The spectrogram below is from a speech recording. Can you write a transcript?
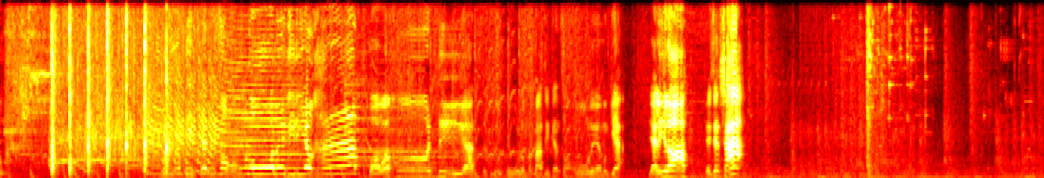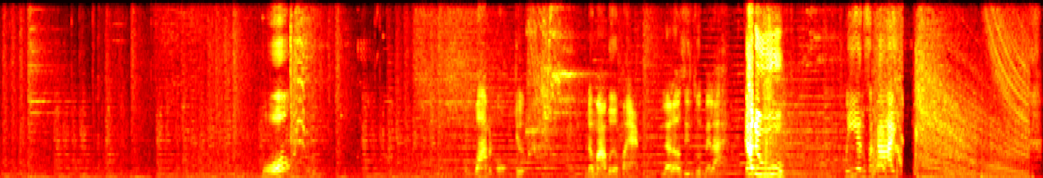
มาติดกันสองโลเลยทีเดียวครับ บอกว่าโคตรเดือดโอ้โหแล้วมันมาติดกัน2โลเลยอะเมื่อกี้ อย่ารีรออย่าชักช้า ผมว่ามันออกเยอะ แล้วมาเบอร์แปดแล้วเราสิ้นสุดไหมล่ะก็ดูเปี้ยงสกาย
